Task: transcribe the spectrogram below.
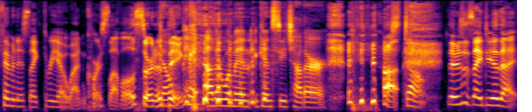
feminist like 301 course level sort of Don't thing. pit other women against each other. yeah. Just don't. There's this idea that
